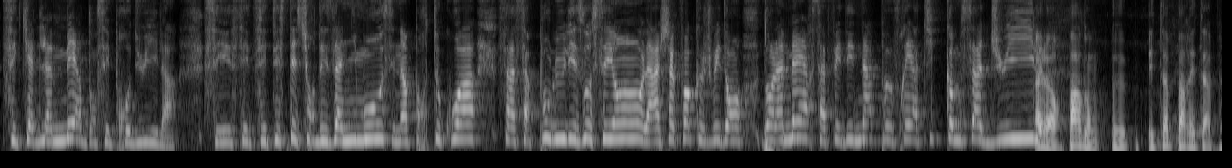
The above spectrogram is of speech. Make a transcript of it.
c'est qu'il y a de la merde dans ces produits là. C'est c'est- c'est testé sur des animaux, c'est n'importe quoi. Ça, ça pollue les océans. Là, à chaque fois que je vais dans, dans la mer, ça fait des nappes phréatiques comme ça d'huile. Alors, pardon, euh, étape par étape.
